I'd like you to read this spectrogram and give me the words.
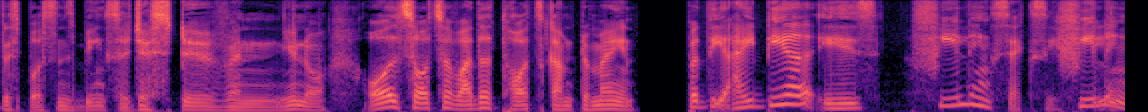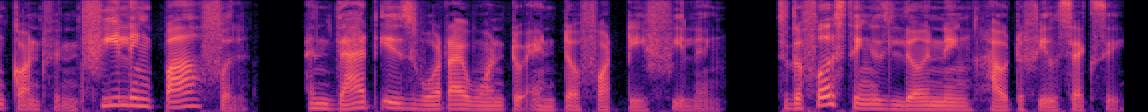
this person's being suggestive and, you know, all sorts of other thoughts come to mind. But the idea is feeling sexy, feeling confident, feeling powerful. And that is what I want to enter 40 feeling. So the first thing is learning how to feel sexy.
